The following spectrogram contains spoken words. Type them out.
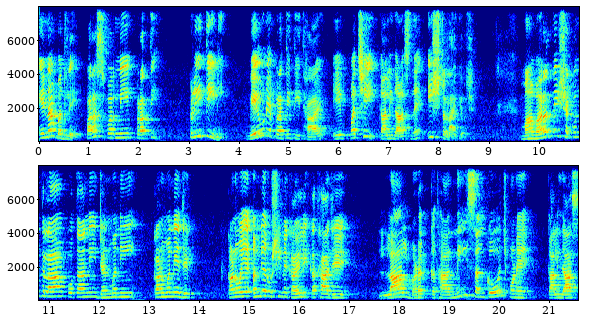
એના બદલે પરસ્પરની પ્રતિ, પ્રીતિની બેઉને પ્રતીતિ થાય, એ પછી કાલિદાસને ઇષ્ટ લાગ્યો છે. મહાભારતની શકુંતલા પોતાની જન્મની કણવને જે કણવએ અન્ય ઋષિને કહેલી કથા જે લાલ ભડક કથાની સંકોચપણે કાલિદાસ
